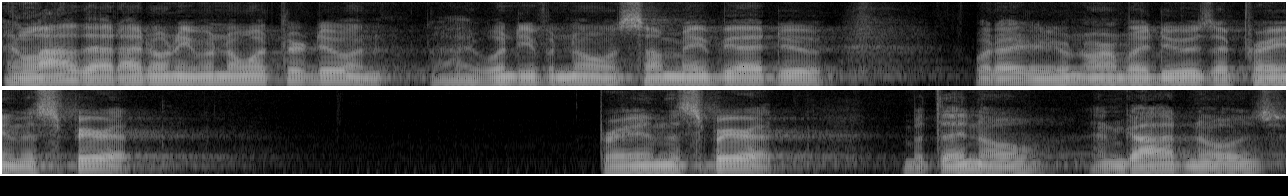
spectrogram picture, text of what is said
And a lot of that, I don't even know what they're doing. I wouldn't even know. Some maybe I do. What I normally do is I pray in the Spirit. Pray in the Spirit. But they know, and God knows.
